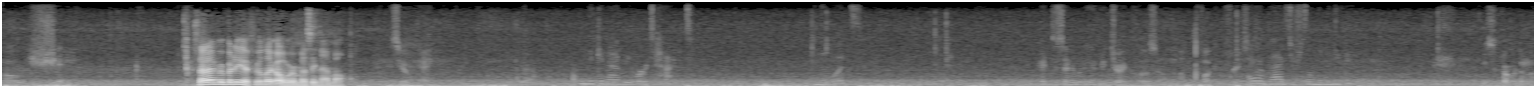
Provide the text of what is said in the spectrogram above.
Holy shit. Is that everybody? I feel like oh we're missing ammo. Is he okay? Nick and Abby were attacked. In the woods. Hey, does anybody have any dry clothes on? I'm fucking freezing. All our bags are still in the minivan. He's covered in the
